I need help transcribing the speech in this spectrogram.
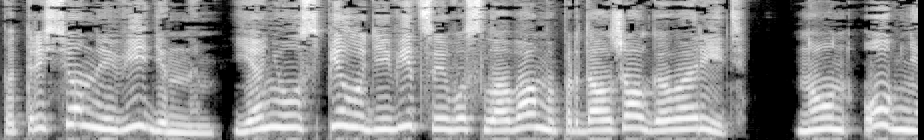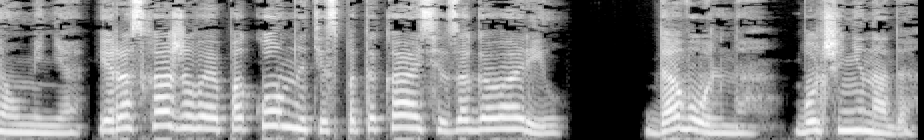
Потрясенный виденным, я не успел удивиться его словам и продолжал говорить, но он обнял меня и, расхаживая по комнате, спотыкаясь, заговорил. «Довольно. Больше не надо.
